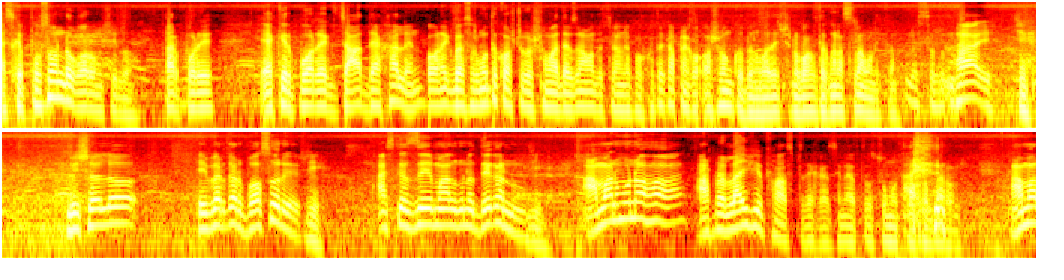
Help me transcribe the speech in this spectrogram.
আজকে প্রচণ্ড গরম ছিল। তারপরে একের পর এক যা দেখালেন অনেক ব্যস্তের মধ্যে কষ্টকর সময় দেওয়ার জন্য আমাদের চ্যানেলের পক্ষ থেকে আপনাকে অসংখ্য ধন্যবাদ। এই জন্য ভালো থাকুন আসসালামু আলাইকুম। ভাই বিষয় হলো এবারকার বছরের আজকে যে মালগুলো দেখানো জি। আমার মনে হয় আপনার লাইফে ফার্স্ট দেখাচ্ছেন এত চমৎকার কারণ গারল। আমার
